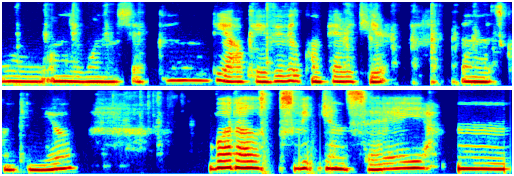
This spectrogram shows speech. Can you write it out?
oh, only one second. Yeah okay we will compare it here. Then let's continue. What else we can say? Mm.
